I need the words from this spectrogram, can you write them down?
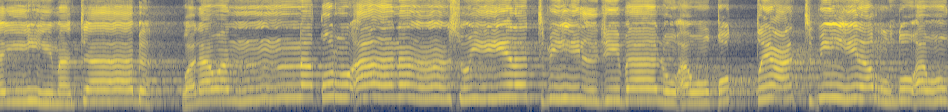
وإليه متاب ولو أن قرآنا سيرت به الجبال أو قطعت به الأرض أو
